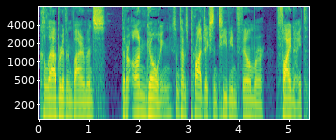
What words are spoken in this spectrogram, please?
collaborative environments that are ongoing. Sometimes projects in TV and film are finite,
